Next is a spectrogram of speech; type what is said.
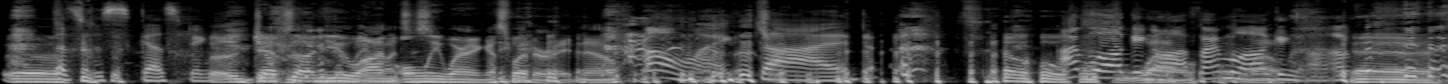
That's disgusting. Uh, joke's on you. I'm only wearing a sweater right now. Oh my god! I'm logging wow. off. I'm logging off. Uh,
